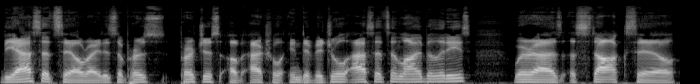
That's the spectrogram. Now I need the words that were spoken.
the asset sale, right, is the purchase of actual individual assets and liabilities, whereas a stock sale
